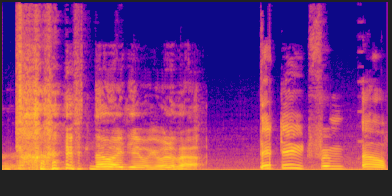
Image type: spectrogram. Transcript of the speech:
I have no idea what you're on about. The dude from oh,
